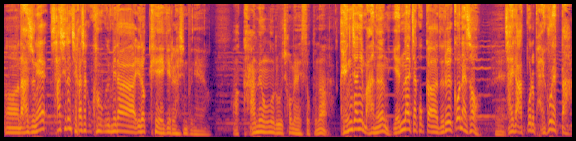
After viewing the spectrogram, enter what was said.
어, 나중에 사실은 제가 작곡한 곡입니다. 이렇게 얘기를 하신 분이에요. 아, 가명으로 처음엔 했었구나. 굉장히 많은 옛날 작곡가들을 꺼내서 네. 자기가 악보를 발굴했다.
